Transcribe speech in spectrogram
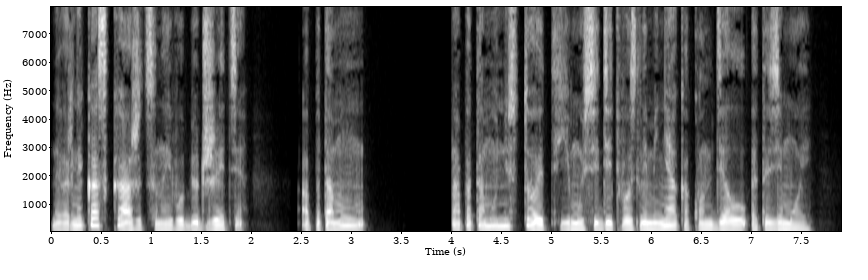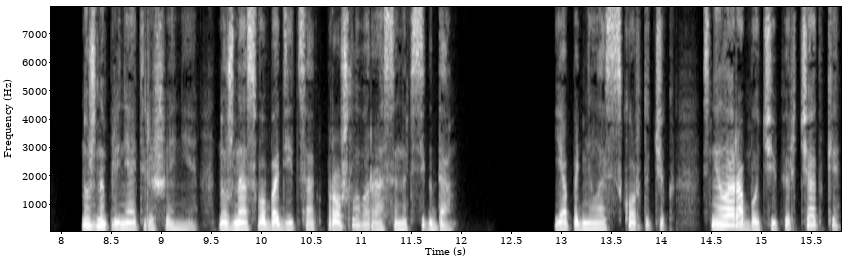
наверняка скажется на его бюджете. А потому... А потому не стоит ему сидеть возле меня, как он делал это зимой. Нужно принять решение. Нужно освободиться от прошлого раз и навсегда. Я поднялась с корточек, сняла рабочие перчатки,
